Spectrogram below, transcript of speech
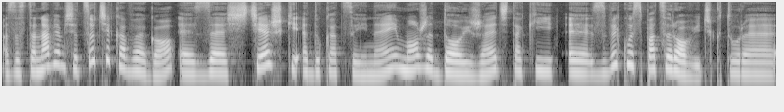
A zastanawiam się, co ciekawego e, ze ścieżki edukacyjnej może dojrzeć taki y, zwykły spacerowicz, który y,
